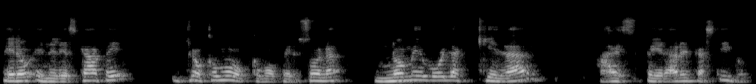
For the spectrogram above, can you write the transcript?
Pero en el escape, yo como, como persona no me voy a quedar a esperar el castigo.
